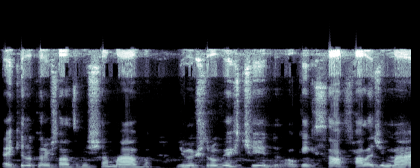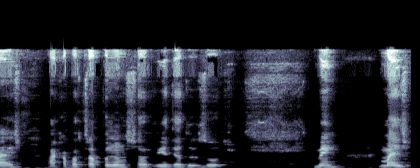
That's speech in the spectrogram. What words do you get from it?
É aquilo que Aristóteles chamava de um extrovertido, alguém que fala demais, acaba atrapalhando sua vida e a dos outros. Bem, mas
